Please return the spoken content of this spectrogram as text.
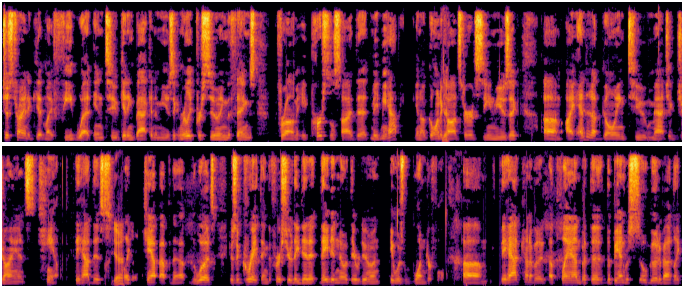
just trying to get my feet wet into getting back into music and really pursuing the things from a personal side that made me happy. You know, going to yeah. concerts, seeing music. Um, I ended up going to Magic Giant's camp. They had this yeah. like camp up in the, up in the woods. It was a great thing. The first year they did it, they didn't know what they were doing. It was wonderful. Um, they had kind of a, a, plan, but the the band was so good about like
